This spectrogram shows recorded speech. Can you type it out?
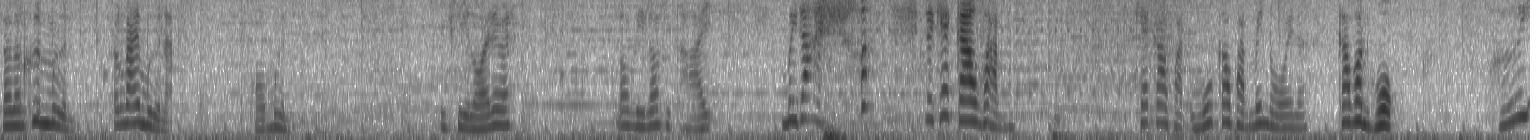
เราต้องขึ้นหมื่น ต้องได้หมื่นอะ ขอหมื่น อีกสี่ร้อยได้ไหมรอบนี้รอบสุดท้าย ไม่ได้ ได้แค่เก้าพัน ค่เก้าพันโอ้โหเก้าพันไม่น้อยนะเก้าพันหกเฮ้ย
